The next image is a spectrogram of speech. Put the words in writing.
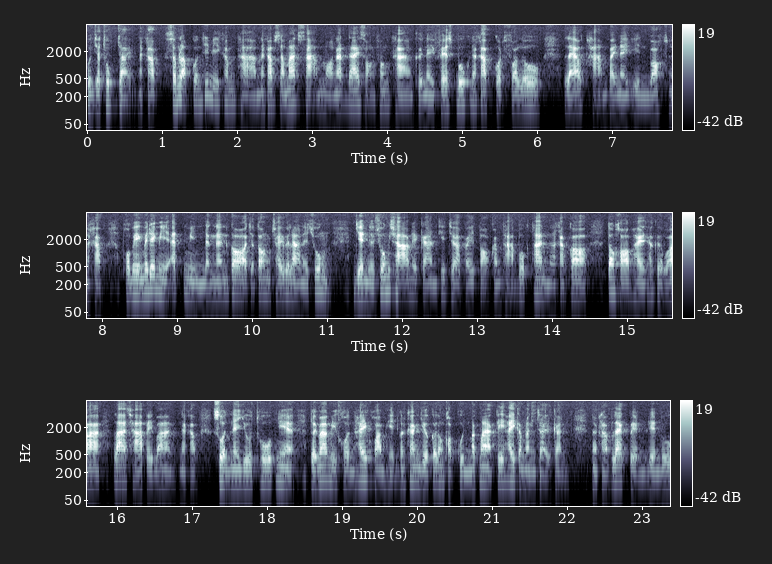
คุณจะทุกข์ใจนะครับสำหรับคนที่มีคำถามนะครับสามารถถามหมอนัดได้ 2 ช่องทาง คือใน Facebook นะครับกด Follow แล้วถามไปใน Inbox นะครับผมเองไม่ได้มีแอดมินดังนั้นก็จะต้องใช้เวลาในช่วงเย็นหรือช่วงเช้าในการที่จะไปตอบคำถามพวกท่านนะครับก็ต้องขออภัยถ้าเกิดว่าล่าช้าไปบ้างนะครับส่วนใน YouTube เนี่ยโดยมากมีคนให้ความเห็นค่อนข้างเยอะก็ต้องขอบคุณมากๆ ที่ให้กำลังใจกันนะครับแลกเปลี่ยนเรียนรู้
